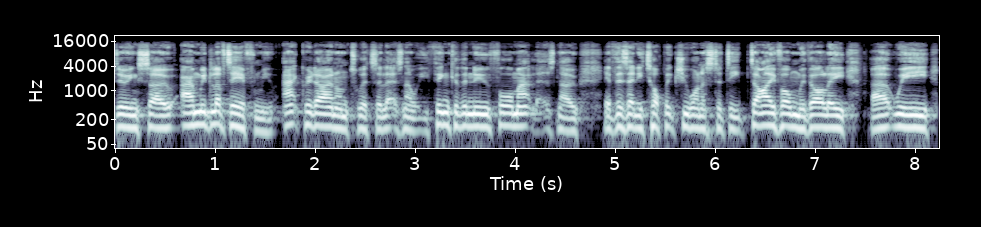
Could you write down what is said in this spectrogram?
doing so. And we'd love to hear from you. At Gridiron on Twitter, let us know what you think of the new format. Let us know if there's any topics you want us to deep dive on with Ollie. Uh, we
